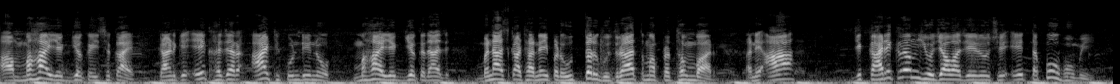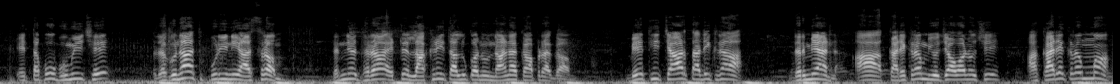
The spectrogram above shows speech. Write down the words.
આ મહાયજ્ઞ કહી શકાય. કારણ કે એક હજાર આઠ કુંડીનો મહાયજ્ઞ કદાચ બનાસકાંઠા નહીં, પણ ઉત્તર ગુજરાતમાં પ્રથમવાર. અને આ જે કાર્યક્રમ યોજાવા જઈ રહ્યો છે એ તપોભૂમિ. એ તપોભૂમિ છે રઘુનાથપુરીની આશ્રમ, ધન્યધરા એટલે લાખણી તાલુકાનું નાના કાપરા ગામ. બેથી ચાર તારીખના દરમિયાન આ કાર્યક્રમ યોજાવાનો છે. આ કાર્યક્રમમાં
